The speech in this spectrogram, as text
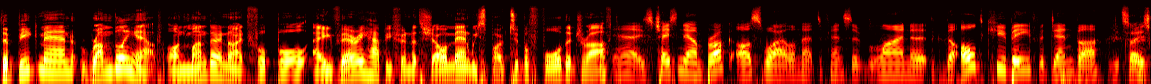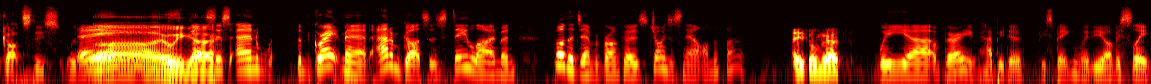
The big man rumbling out on Monday Night Football, a very happy friend of the show, a man we spoke to before the draft. Yeah, he's chasing down Brock Osweiler on that defensive line. Uh, the old QB for Denver. You'd say he's got this. wouldn't you? Hey, Oh, there we he's go. this. And the great man, Adam Gotsis, D lineman for the Denver Broncos, joins us now on the phone. How you doing, guys? We are very happy to be speaking with you. Obviously,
